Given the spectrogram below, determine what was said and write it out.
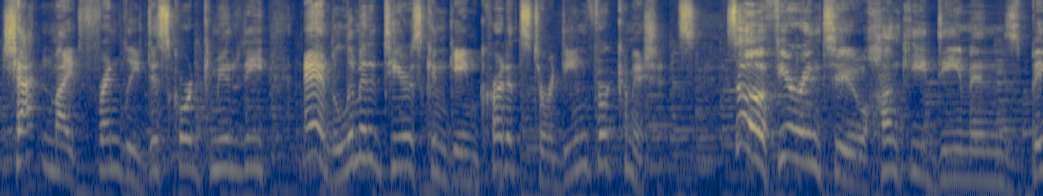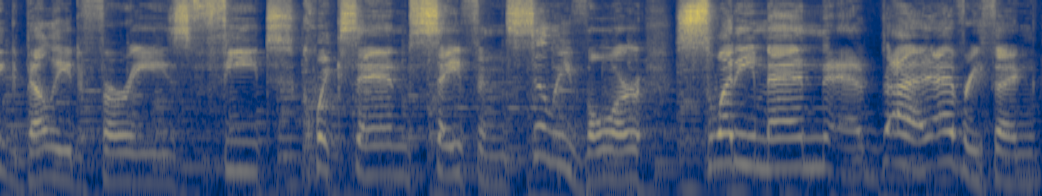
chat in my friendly Discord community, and limited tiers can gain credits to redeem for commissions. So if you're into hunky demons, big bellied furries, feet, quicksand, safe and silly vore, sweaty men, uh, everything,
